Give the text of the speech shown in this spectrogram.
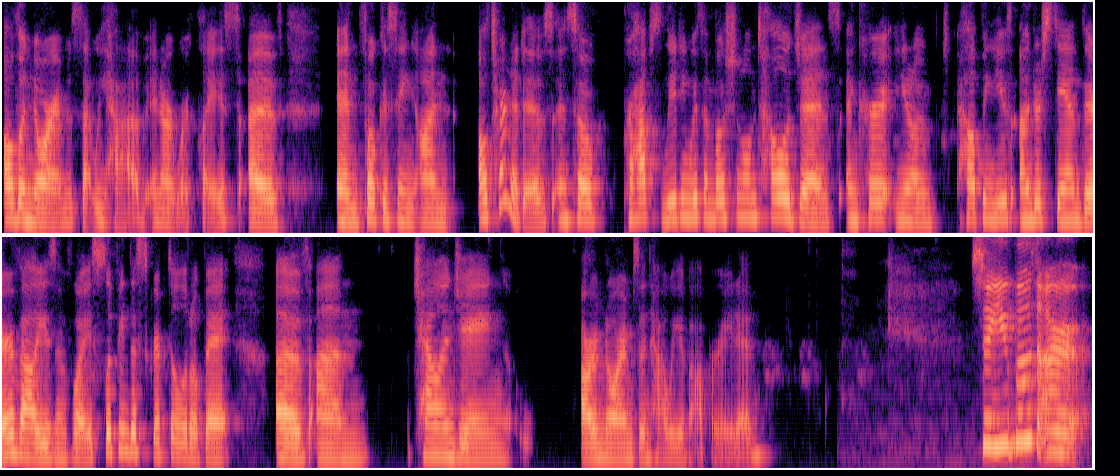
all the norms that we have in our workplace of and focusing on alternatives. And so perhaps leading with emotional intelligence and you know helping youth understand their values and voice, flipping the script a little bit of um, challenging our norms and how we have operated. So you both are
